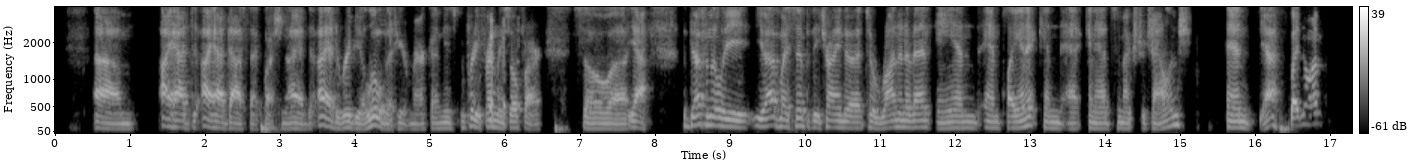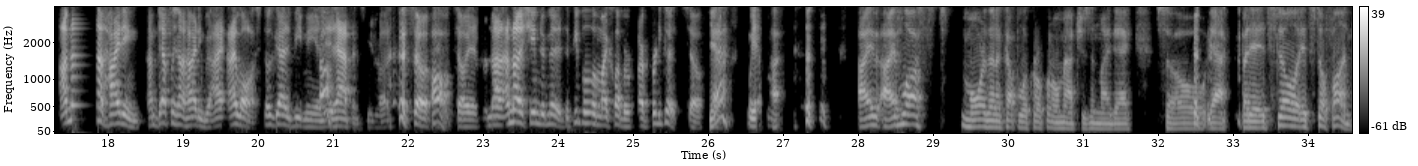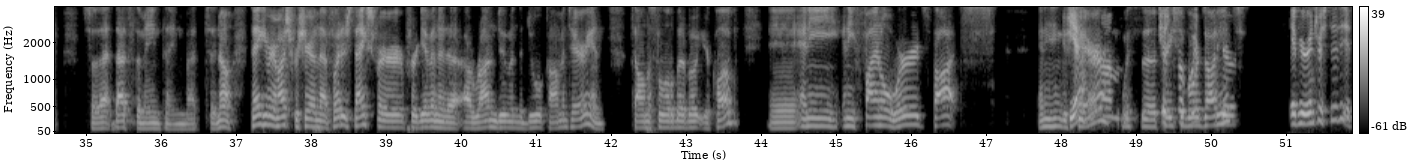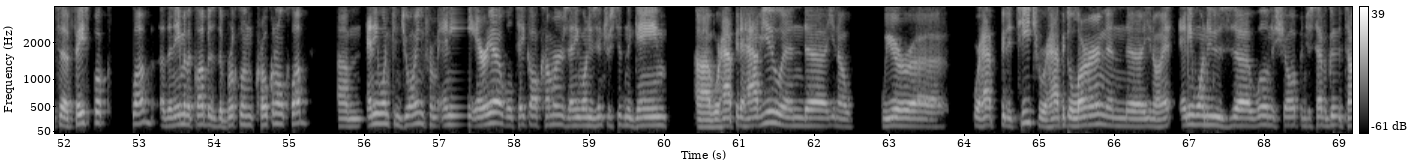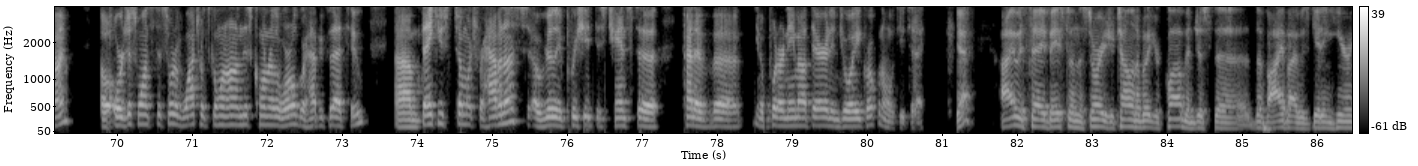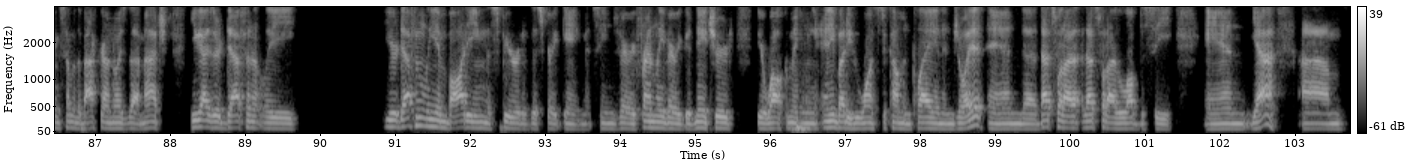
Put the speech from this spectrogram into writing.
um, I had to, I had to ask that question. I had to, I had to rib you a little bit here, America. I mean, it's been pretty friendly so far. So uh, yeah, definitely, you have my sympathy. Trying to to run an event and and play in it can can add some extra challenge. And yeah, But no, I'm I'm not, not hiding. I'm definitely not hiding. But I, I lost. Those guys beat me, and Oh. it happens. You know, so oh so I'm not I'm not ashamed to admit it. The people in my club are, are pretty good. So yeah, we have I I've lost more than a couple of crokinole matches in my day. So yeah, but it's still it's still fun. So that that's the main thing. But uh, no, thank you very much for sharing that footage. Thanks for for giving it a, a run, doing the dual commentary, and telling us a little bit about your club. Uh, any any final words, thoughts, anything to Yeah, share um, with the Tracy quick, Boards audience? if you're interested, it's a Facebook club. Uh, the name of the club is the Brooklyn Crokinole Club. Um, anyone can join from any area. We'll take all comers. Anyone who's interested in the game, uh, we're happy to have you. And uh, you know, we're uh, we're happy to teach. We're happy to learn. And uh, you know, anyone who's uh, willing to show up and just have a good time, or, or just wants to sort of watch what's going on in this corner of the world, we're happy for that too. Um, thank you so much for having us. I really appreciate this chance to kind of, uh, you know, put our name out there and enjoy Crokinole with you today. Yeah, I would say based on the stories you're telling about your club and just the, the vibe I was getting, hearing some of the background noise of that match, you guys are definitely, you're definitely embodying the spirit of this great game. It seems very friendly, very good natured. You're welcoming anybody who wants to come and play and enjoy it. And uh, that's what I, that's what I love to see. And yeah, um,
